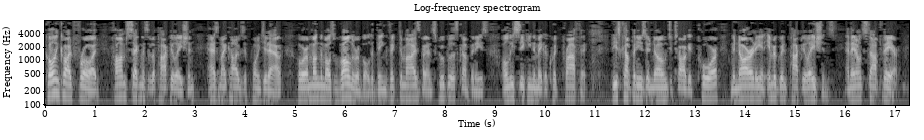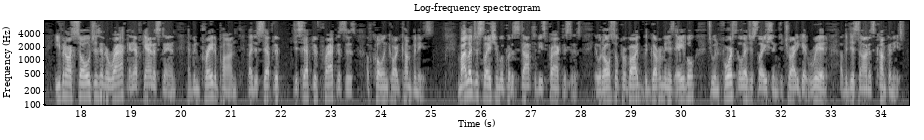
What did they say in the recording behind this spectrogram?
Calling card fraud harms segments of the population, as my colleagues have pointed out, who are among the most vulnerable to being victimized by unscrupulous companies only seeking to make a quick profit. These companies are known to target poor, minority, and immigrant populations, and they don't stop there. Even our soldiers in Iraq and Afghanistan have been preyed upon by deceptive, deceptive practices of calling card companies. My legislation would put a stop to these practices. It would also provide that the government is able to enforce the legislation to try to get rid of the dishonest companies.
